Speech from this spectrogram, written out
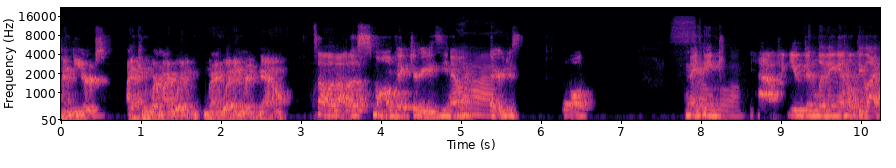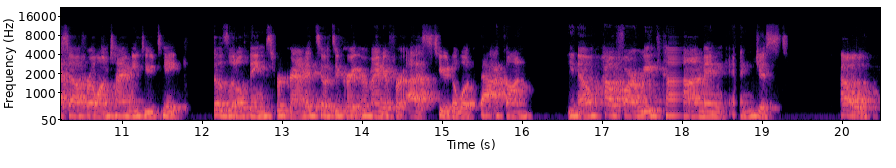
ten years. I can wear my wedding my wedding ring now." It's all about those small victories, you know, Yeah. that are just cool. And I think- cool. when you've been living a healthy lifestyle for a long time, you do take those little things for granted. So it's a great reminder for us too to look back on, you know, how far we've come and and just how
